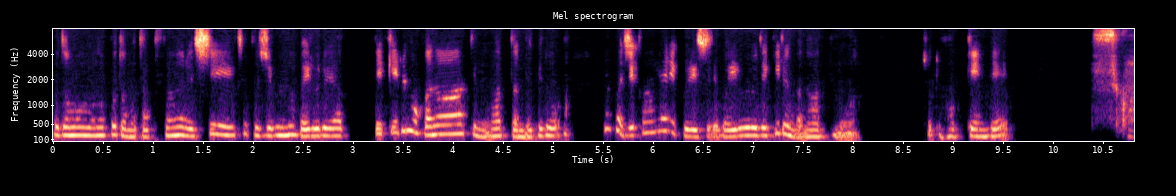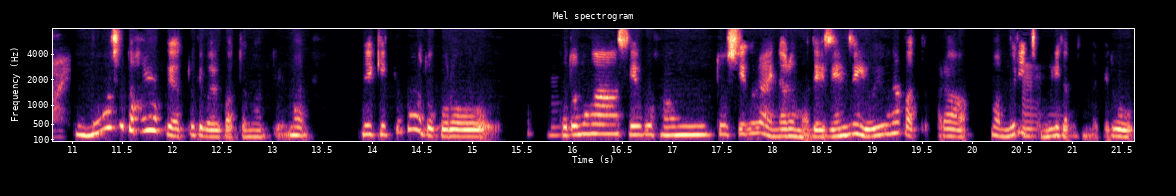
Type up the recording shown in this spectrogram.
子供のこともたくさんあるし、ちょっと自分なんかいろいろやっていけるのかなっていうのがあったんだけど、あ、なんか時間やりくりすればいろいろできるんだなっていうのが、ちょっと発見で、すごい。もうちょっと早くやっとけばよかったなっていう。まあ、で、結局のところ、子供が生後半年ぐらいになるまで全然余裕なかったから、まあ無理っちゃ無理だったんだけど、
